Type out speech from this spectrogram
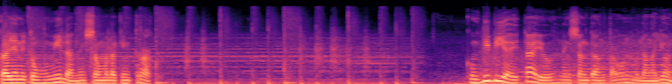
kaya nitong humila ng isang malaking truck. Kung bibiyahe tayo ng isang daang taon mula ngayon,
